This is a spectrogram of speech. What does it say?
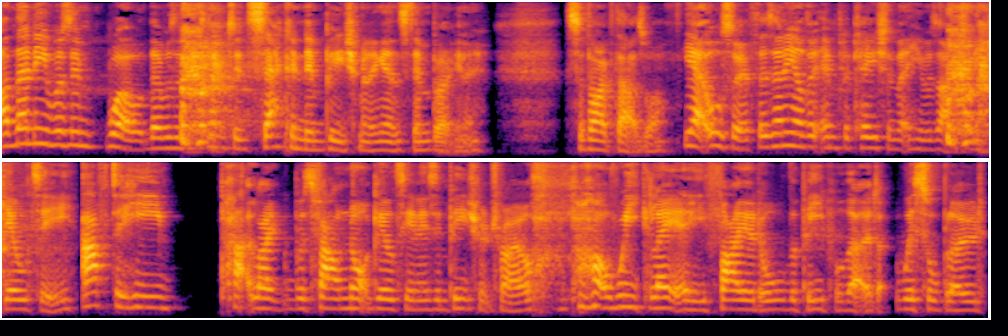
and then he was in. Well, there was an attempted second impeachment against him, but you know, survived that as well. Yeah. Also, if there's any other implication that he was actually guilty after he. Pa- Like was found not guilty in his impeachment trial. About a week later, he fired all the people that had whistleblowed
